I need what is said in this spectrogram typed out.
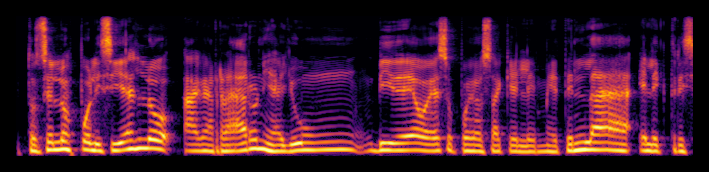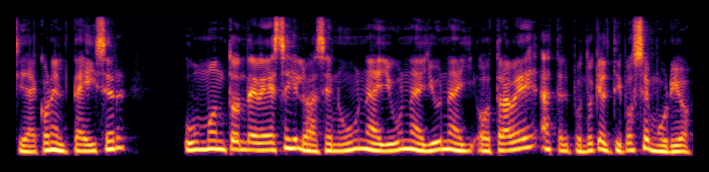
Entonces los policías lo agarraron y hay un video de eso, pues, o sea, que le meten la electricidad con el taser un montón de veces y lo hacen una y una y una y otra vez hasta el punto que el tipo se murió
